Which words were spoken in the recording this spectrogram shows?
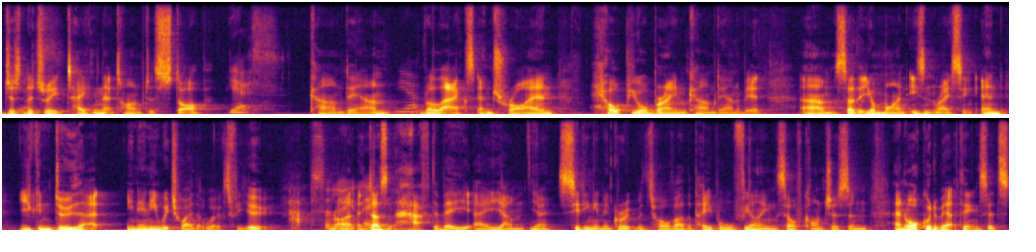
just Yes. literally taking that time to stop, yes, calm down, Yep. relax, and try and help your brain calm down a bit um, so that your mind isn't racing. And you can do that in any which way that works for you. absolutely. Right, it doesn't have to be a um, you know sitting in a group with twelve other people feeling self conscious and, and awkward about things. It's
